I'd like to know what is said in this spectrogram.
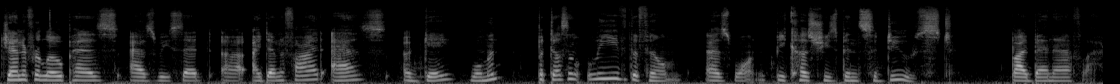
Jennifer Lopez, as we said, uh, identified as a gay woman, but doesn't leave the film as one because she's been seduced by Ben Affleck.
